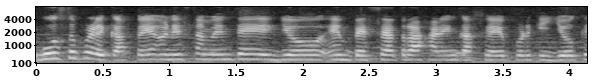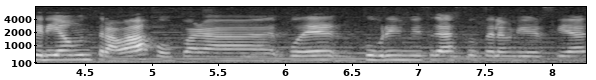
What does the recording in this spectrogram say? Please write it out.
gusto por el café. Honestamente, yo empecé a trabajar en café porque yo quería un trabajo para poder cubrir mis gastos de la universidad.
